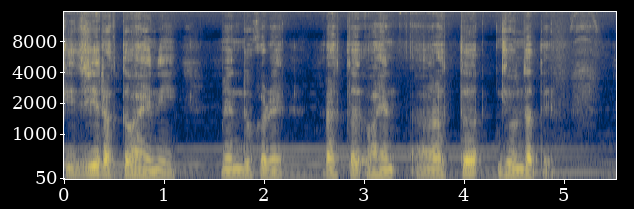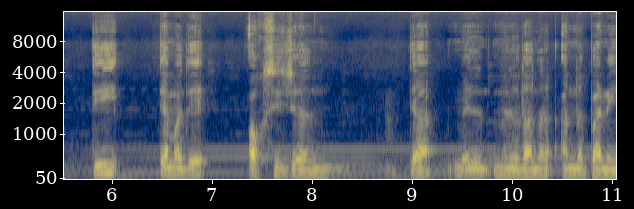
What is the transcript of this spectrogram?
की जी रक्तवाहिनी मेंदूकडे रक्तवाहिन रक्त घेऊन जाते. ती त्यामध्ये ऑक्सिजन त्या मेंदूला लागणारं अन्न पाणी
